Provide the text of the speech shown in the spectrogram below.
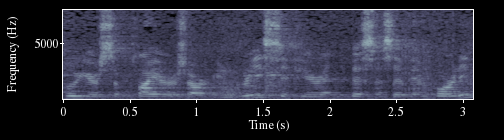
who your suppliers are in Greece if you're in the business of importing,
